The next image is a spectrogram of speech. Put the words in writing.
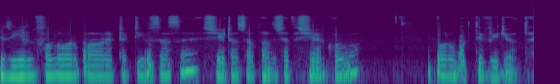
রিয়েল ফলোয়ার পাওয়ার একটা টিপস আছে, সেটা হচ্ছে আপনাদের সাথে শেয়ার করব পরবর্তী ভিডিওতে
